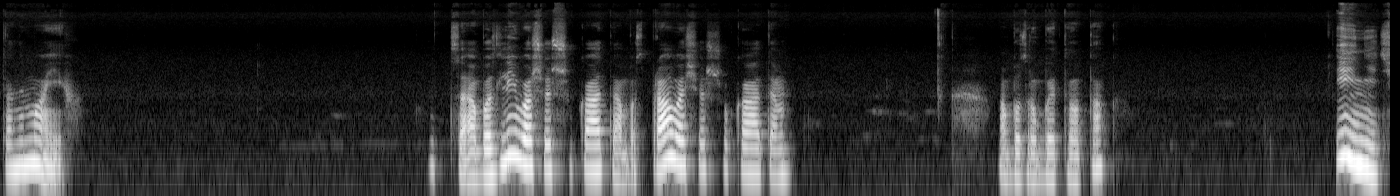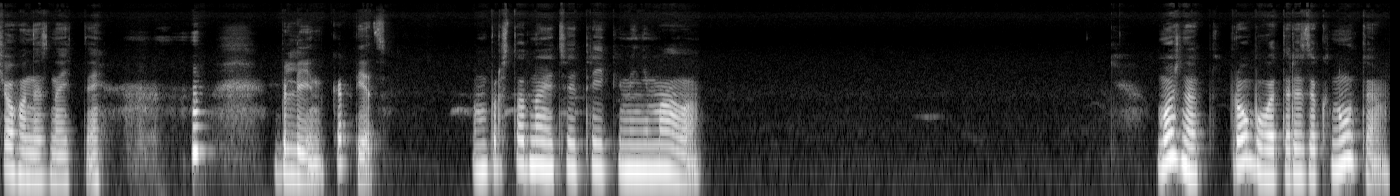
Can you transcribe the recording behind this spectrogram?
Та нема їх. Це або зліва щось шукати, або справа щось шукати. Або зробити отак. І нічого не знайти. Блін, капець. Просто одної цієї трійки мені мало. Можна спробувати ризикнути.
